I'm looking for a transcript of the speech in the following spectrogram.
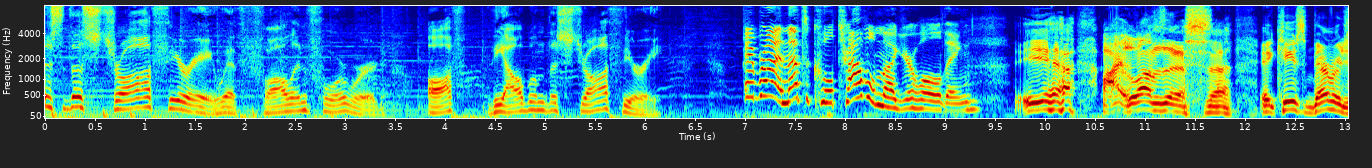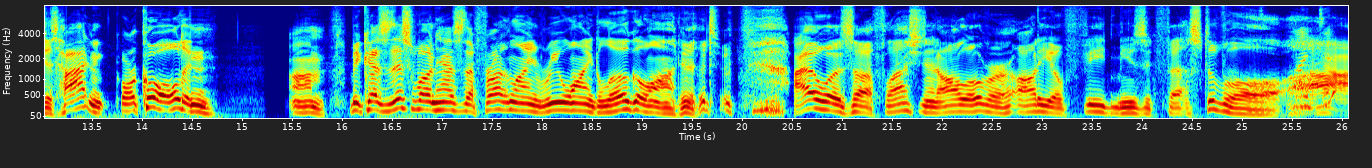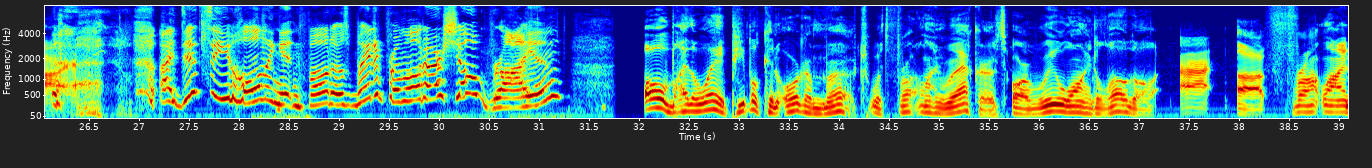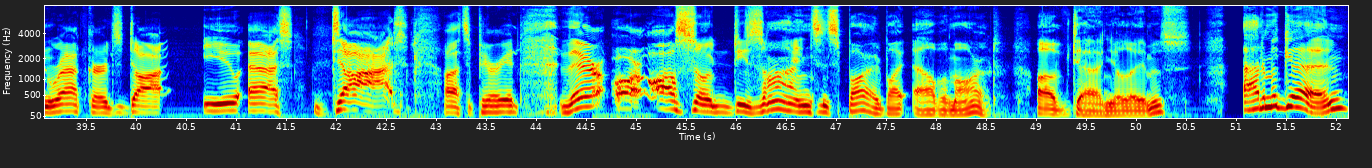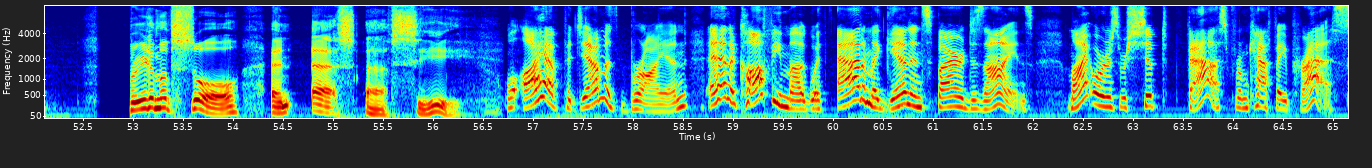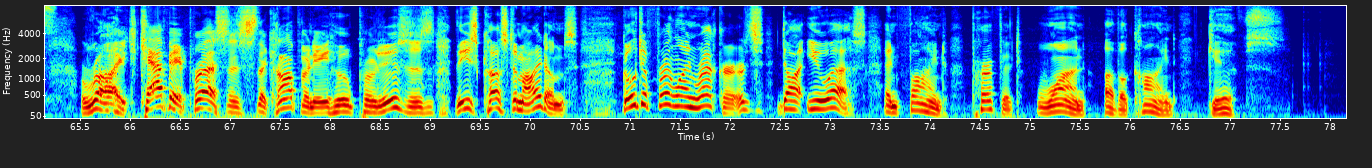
was The Straw Theory with Fallen Forward off the album The Straw Theory. Hey, Brian, that's a cool travel mug you're holding. Yeah, I love this. Uh, it keeps beverages hot and or cold, and um, because this one has the Frontline Rewind logo on it. I was uh, flashing it all over Audio Feed Music Festival. I did. I did see you holding it in photos. Way to promote our show, Brian. Oh, by the way, people can order merch with Frontline Records or Rewind logo at uh, frontlinerecords.us dot. Uh, that's a period. There are also designs inspired by album art of Daniel Amos, Adam Again, Freedom of Soul, and SFC. Well, I have pajamas, Brian, and a coffee mug with Adam again inspired designs. My orders were shipped fast from Cafe Press. Right. Cafe Press is the company who produces these custom items. Go to frontlinerecords.us and find perfect one of a kind gifts.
